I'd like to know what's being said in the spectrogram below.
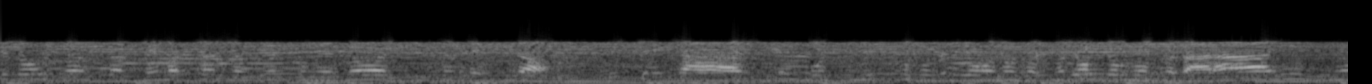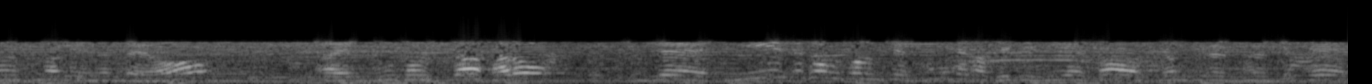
이재동 선수가 개막전 경기를 통해서 진출을 했습니다. 자, 지금 보시는 초속 수영원 선수, 전영동 선수가 나란히 두 선수하게 있는데요. 아, 이두 선수가 바로 이제 이재동 선수의 상대가 되기 위해서 경기를 펼치게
